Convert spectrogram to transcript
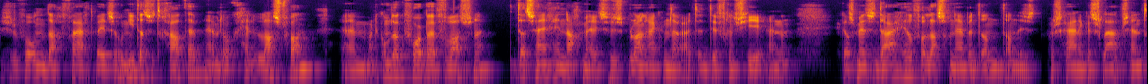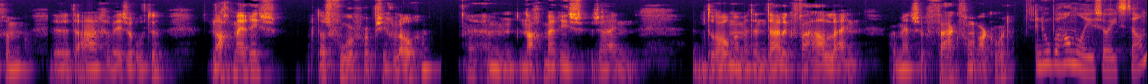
Als je de volgende dag vraagt, weten ze ook niet dat ze het gehad hebben. Hebben er ook geen last van. Um, maar dat komt ook voor bij volwassenen. Dat zijn geen nachtmerries. Dus het is belangrijk om daaruit te differentiëren. En dan, als mensen daar heel veel last van hebben, dan, dan is het waarschijnlijk het slaapcentrum de, de aangewezen route. Nachtmerries, dat is voer voor psychologen. Um, nachtmerries zijn dromen met een duidelijke verhaallijn waar mensen vaak van wakker worden. En hoe behandel je zoiets dan?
